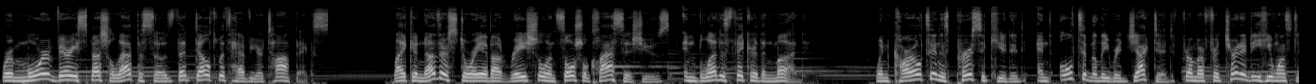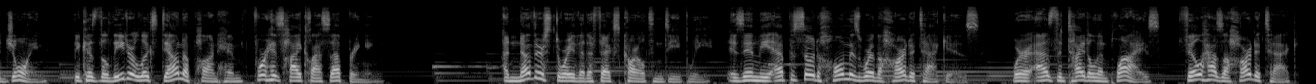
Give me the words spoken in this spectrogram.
were more very special episodes that dealt with heavier topics. Like another story about racial and social class issues in Blood is Thicker Than Mud, when Carlton is persecuted and ultimately rejected from a fraternity he wants to join because the leader looks down upon him for his high class upbringing. Another story that affects Carlton deeply is in the episode Home is Where the Heart Attack Is, where, as the title implies, Phil has a heart attack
